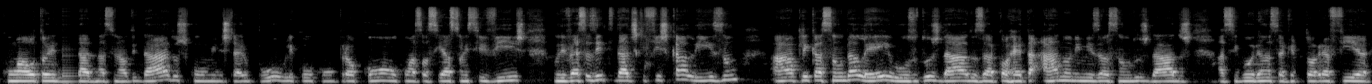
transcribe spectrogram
com a Autoridade Nacional de Dados, com o Ministério Público, com o PROCON, com associações civis, com diversas entidades que fiscalizam a aplicação da lei, o uso dos dados, a correta anonimização dos dados, a segurança, a criptografia,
